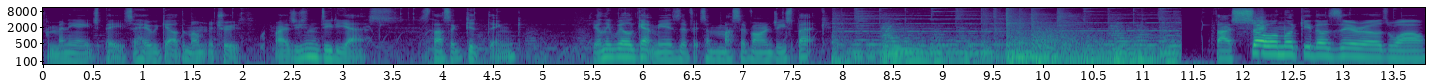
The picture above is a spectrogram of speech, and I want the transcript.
from many HP, so here we go, the moment of truth. Right, he's using DDS, so that's a good thing. The only way he'll get me is if it's a massive RNG spec. That's so unlucky, those zeros, wow.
